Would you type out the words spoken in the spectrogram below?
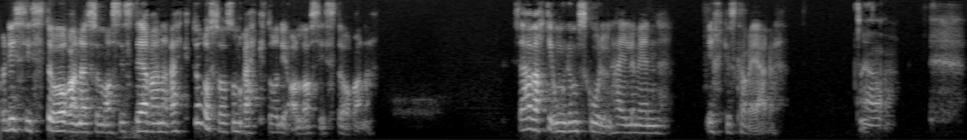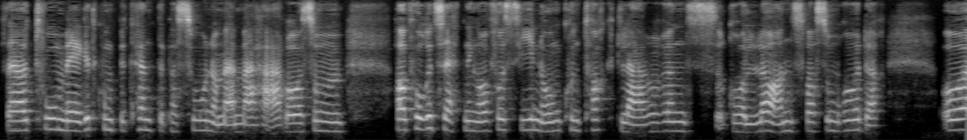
Og de siste årene som assisterende rektor, og så som rektor de aller siste årene. Så jeg har vært i ungdomsskolen hele min yrkeskarriere. Ja. Så jeg har to meget kompetente personer med meg her, og som har forutsetninger for å si noe om kontaktlærerens rolle og ansvarsområder. Og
